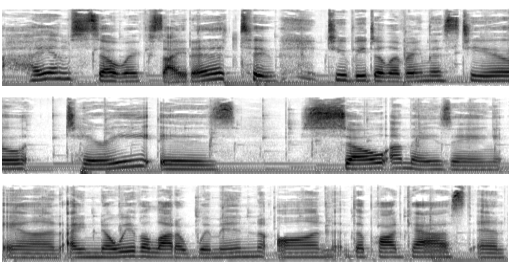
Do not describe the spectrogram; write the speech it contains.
I am so excited to to be delivering this to you. Terry is so amazing and I know we have a lot of women on the podcast and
